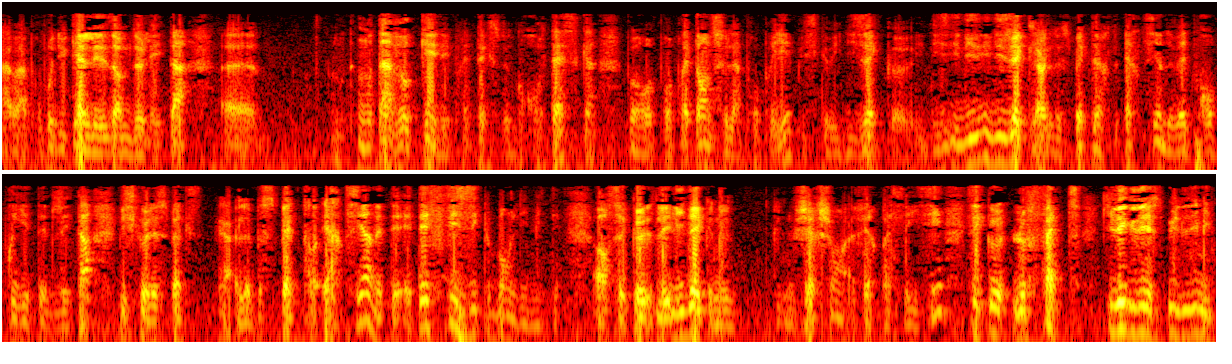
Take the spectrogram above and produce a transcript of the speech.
à, propos duquel les hommes de l'État euh, ont invoqué des prétextes grotesques pour, prétendre se l'approprier, puisqu'ils disaient que, le spectre hertzien devait être propriété de l'État, puisque le spectre, hertzien était, physiquement limité. Or, l'idée que nous cherchons à faire passer ici, c'est que le fait qu'il existe une limite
